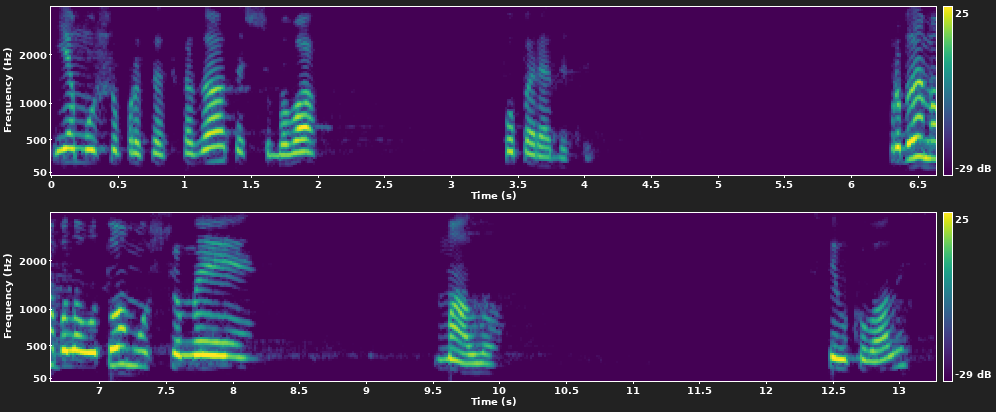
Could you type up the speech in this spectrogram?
І я мушу про це сказати, щоб вас попередити. Проблема була у тому, що ми мало спілкувались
